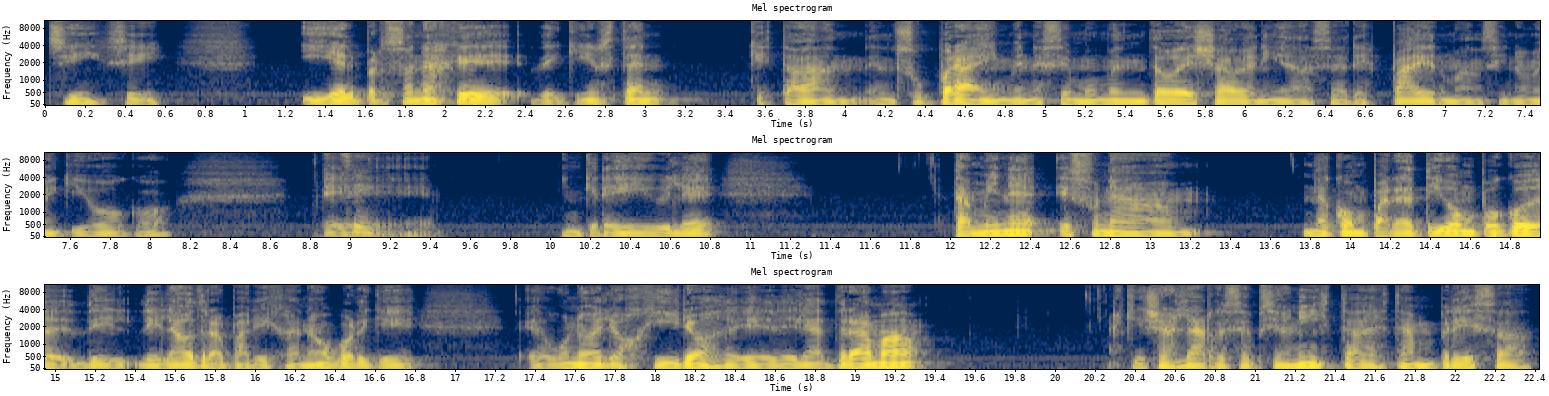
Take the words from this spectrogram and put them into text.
Sí, sí. Y el personaje de Kirsten que estaba en su prime, en ese momento ella venía a ser Spider-Man, si no me equivoco. Eh, increíble. También e, es una, comparativa un poco de, la otra pareja, ¿no? Porque eh, uno de los giros de, la trama, que ella es la recepcionista de esta empresa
